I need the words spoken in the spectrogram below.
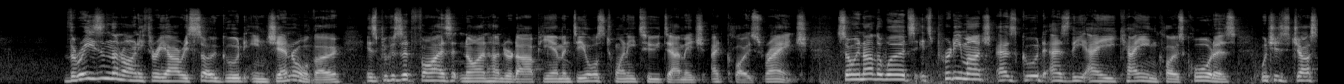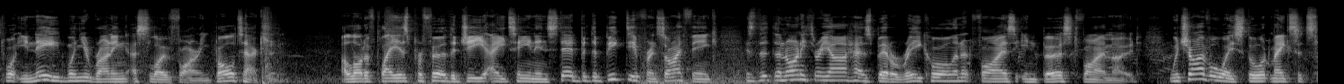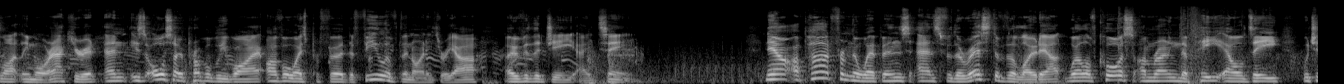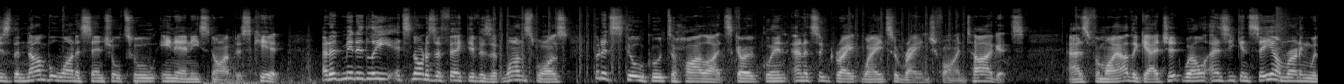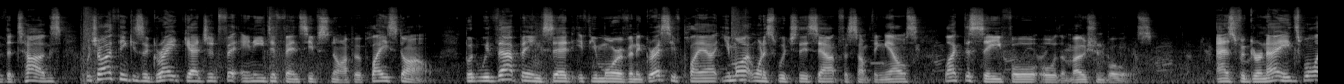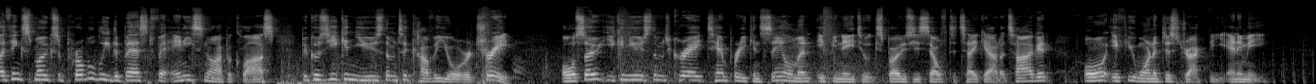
The reason the 93R is so good in general though, is because it fires at 900 RPM and deals 22 damage at close range. So in other words, it's pretty much as good as the AEK in close quarters, which is just what you need when you're running a slow firing bolt action. A lot of players prefer the G18 instead, but the big difference, I think, is that the 93R has better recoil and it fires in burst fire mode, which I've always thought makes it slightly more accurate, and is also probably why I've always preferred the feel of the 93R over the G18. Now, apart from the weapons, as for the rest of the loadout, well, of course, I'm running the PLD, which is the number one essential tool in any sniper's kit. And admittedly, it's not as effective as it once was, but it's still good to highlight scope glint and it's a great way to range find targets. As for my other gadget, well, as you can see, I'm running with the T-UGS, which I think is a great gadget for any defensive sniper playstyle. But with that being said, if you're more of an aggressive player, you might want to switch this out for something else, like the C4 or the motion balls. As for grenades, well I think smokes are probably the best for any sniper class because you can use them to cover your retreat. Also, you can use them to create temporary concealment if you need to expose yourself to take out a target, or if you want to distract the enemy.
